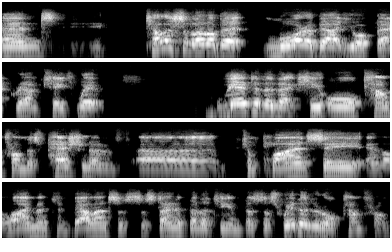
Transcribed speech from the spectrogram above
And tell us a little bit more about your background, Keith. Where where did it actually all come from? This passion of uh, compliancy and alignment and balance and sustainability in business. Where did it all come from?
